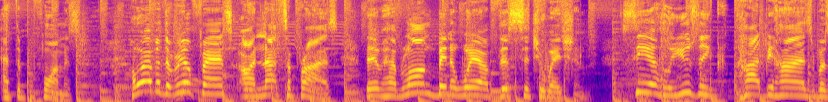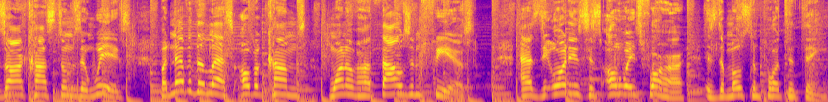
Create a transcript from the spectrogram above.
at the performance. However, the real fans are not surprised. They have long been aware of this situation. Sia, who usually hides behind bizarre costumes and wigs, but nevertheless overcomes one of her thousand fears, as the audience is always for her, is the most important thing.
